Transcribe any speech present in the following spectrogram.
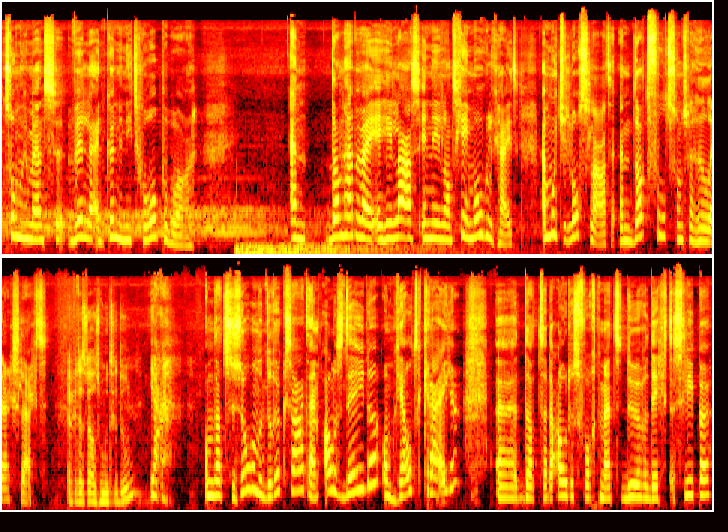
Sommige mensen willen en kunnen niet geholpen worden. En dan hebben wij helaas in Nederland geen mogelijkheid. En moet je loslaten. En dat voelt soms wel heel erg slecht. Heb je dat wel eens moeten doen? Ja, omdat ze zo onder druk zaten en alles deden om geld te krijgen. Uh, dat de ouders voort met deuren dicht sliepen.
